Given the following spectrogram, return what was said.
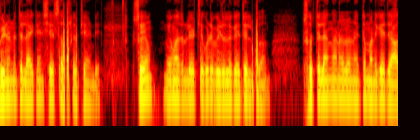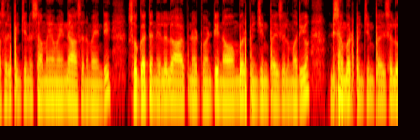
వీడియోనైతే లైక్ అండ్ షేర్ సబ్స్క్రైబ్ చేయండి. సో ఏమాత్రం లేట్ చేయకుండా వీడియోలోకి అయితే వెళ్ళిపోదాం. సో తెలంగాణలోనైతే మనకైతే ఆసరి పింఛన్ ఆసనమైంది. సో గత నెలలో ఆపినటువంటి నవంబర్ పింఛన్ పైసలు మరియు డిసెంబర్ పింఛన్ పైసలు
